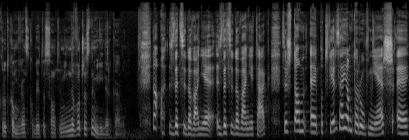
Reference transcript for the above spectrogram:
krótko mówiąc, kobiety są tymi nowoczesnymi liderkami. No, zdecydowanie, zdecydowanie tak. Zresztą e, potwierdzają to również e,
